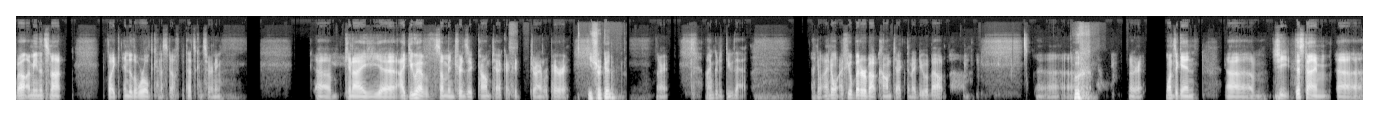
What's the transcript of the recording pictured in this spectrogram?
Well, I mean, it's not like end of the world kind of stuff, but that's concerning. Um, can I? Uh, I do have some intrinsic Comtech. I could try and repair it. You sure could. All right. I'm going to do that. I don't. I don't. I feel better about Comtech than I do about. Uh, all right. Once again, um, she this time. Uh,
